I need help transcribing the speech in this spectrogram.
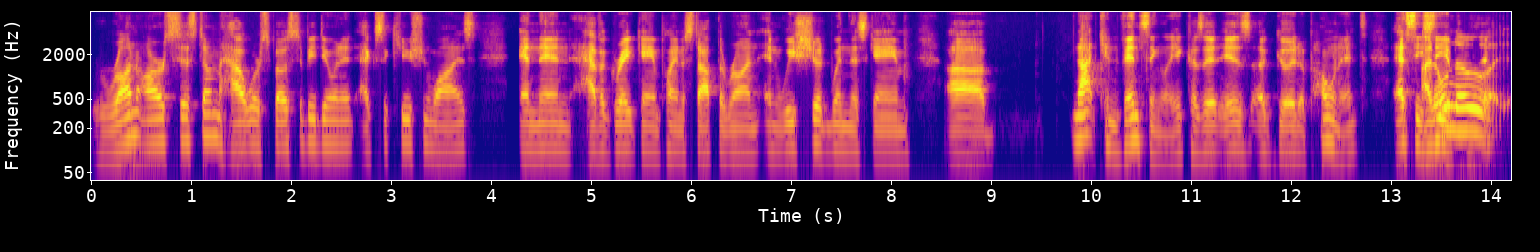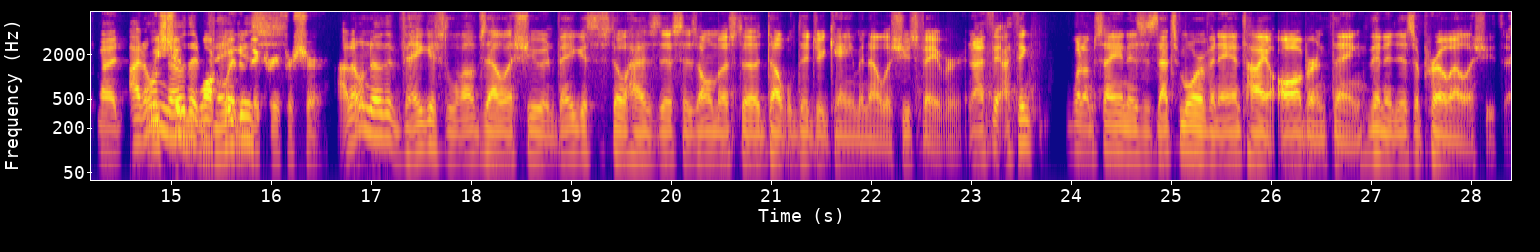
run our system how we're supposed to be doing it execution wise, and then have a great game plan to stop the run. And we should win this game. Uh, not convincingly because it is a good opponent. SEC, I don't know, but I don't know that walk Vegas, away the victory for sure. I don't know that Vegas loves LSU, and Vegas still has this as almost a double-digit game in LSU's favor. And I think I think what I'm saying is, is that's more of an anti-Auburn thing than it is a pro LSU thing.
